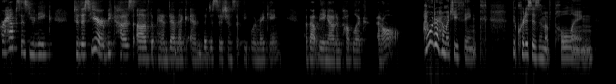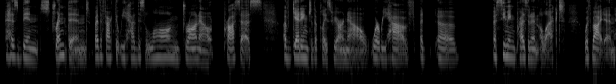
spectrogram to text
perhaps is unique to this year because of the pandemic and the decisions that people are making about being out in public at all. I wonder how much you think the criticism of polling has been strengthened by the fact that we had this long, drawn out process of getting to the place we are now, where we have a, a, a seeming president elect with Biden,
